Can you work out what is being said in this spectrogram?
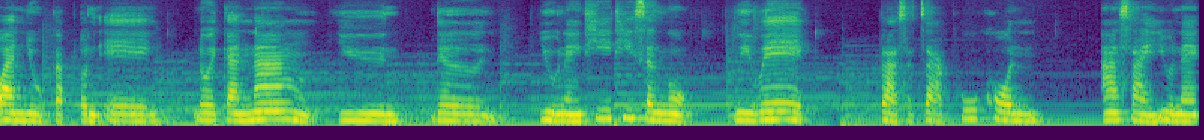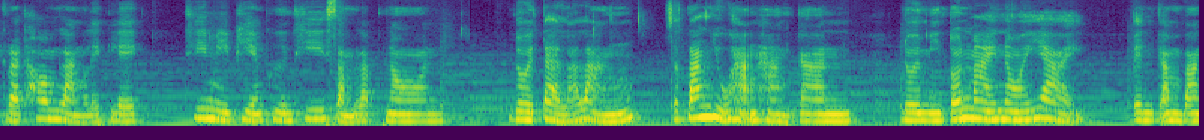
วันอยู่กับตนเอง โดยการนั่ง ยืน เดิน อยู่ในที่ที่สงบ วิเวก ปราศจากผู้คน อาศัยอยู่ในกระท่อมหลังเล็กๆ ที่มีเพียงพื้นที่สำหรับนอน โดยแต่ละหลังจะตั้งอยู่ห่างๆกัน โดยมีต้นไม้น้อยใหญ่ เป็นกำบัง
